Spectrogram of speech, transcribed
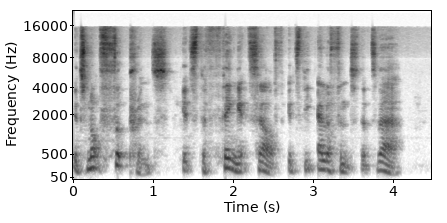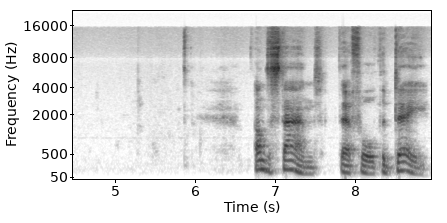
It's not footprints, it's the thing itself, it's the elephant that's there. Understand, therefore, the day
